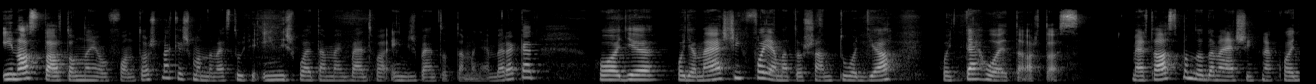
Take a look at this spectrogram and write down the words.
én azt tartom nagyon fontosnak, és mondom ezt úgy, hogy én is voltam megbántva, én is bántottam meg embereket, hogy, hogy a másik folyamatosan tudja, hogy te hol tartasz. Mert ha azt mondod a másiknak, hogy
